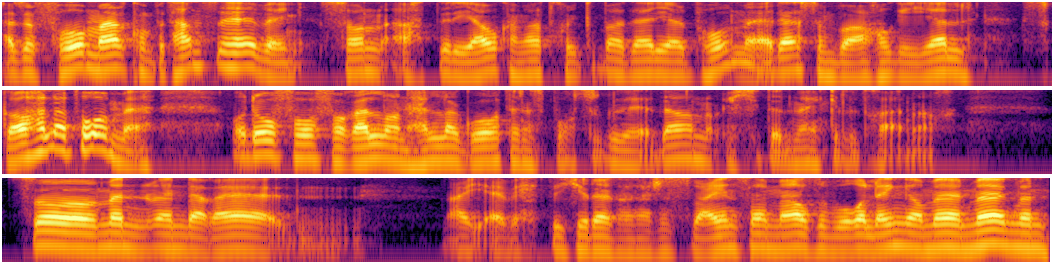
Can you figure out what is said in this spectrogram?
altså får mer kompetanseheving, sånn at de òg kan være trygge på at det de holder på med, er det som Varhaug IL skal holde på med. Og da får foreldrene heller gå til den sportslige lederen, og ikke til den enkelte trener. Så, men, men det er Nei, jeg vet ikke. Det kan kanskje Svein si mer, som har vært lenger med enn meg. Men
